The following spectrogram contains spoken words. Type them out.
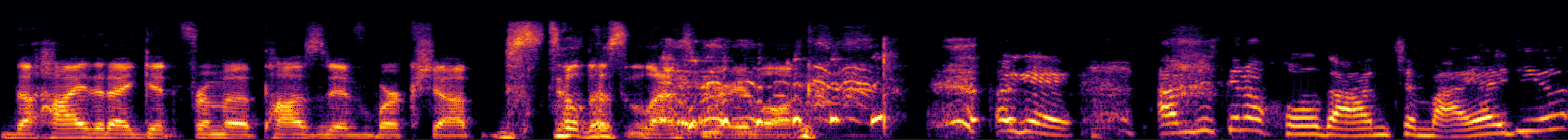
the high that i get from a positive workshop still doesn't last very long okay i'm just gonna hold on to my idea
